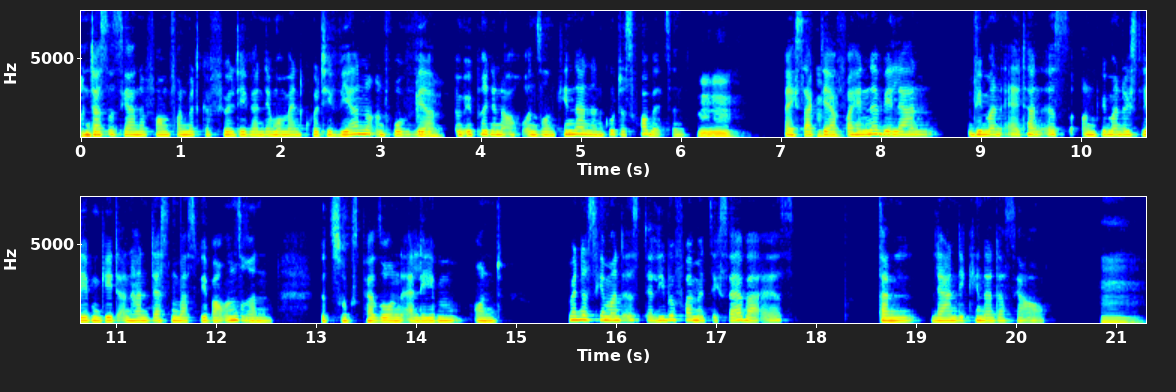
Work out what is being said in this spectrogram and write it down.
Und das ist ja 'ne Form von Mitgefühl, die wir in dem Moment kultivieren und wo wir Mhm. im Übrigen auch unseren Kindern 'nen gutes Vorbild sind. Mhm. Weil ich sagte ja vorhin, ne, wir lernen, wie man Eltern ist und wie man durchs Leben geht anhand dessen, was wir bei unseren Bezugspersonen erleben. Und wenn es jemand ist, der liebevoll mit sich selber ist, dann lernen die Kinder das ja auch. Hm.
